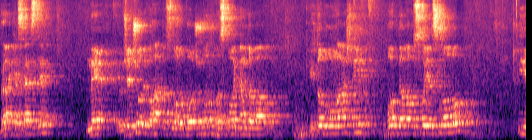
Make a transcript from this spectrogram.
Браття, сестри, ми вже чули багато Слова Божого, Господь нам давав. І хто був уважний, Бог давав своє слово. І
